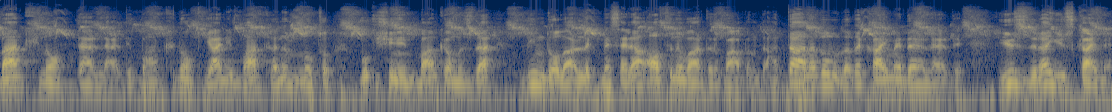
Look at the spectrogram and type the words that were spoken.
banknot derlerdi. Banknot yani bankanın notu. Bu kişinin bankamızda bin dolarlık mesela altını vardır babında. Hatta Anadolu'da da kayme derlerdi. 100 lira 100 kayme.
